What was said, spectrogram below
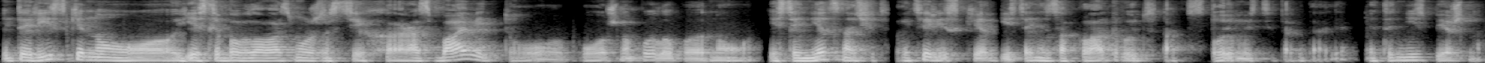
это риски, но если бы была возможность их разбавить, то можно было бы, но если нет, значит, эти риски есть, они закладываются там, в стоимость и так далее. Это неизбежно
